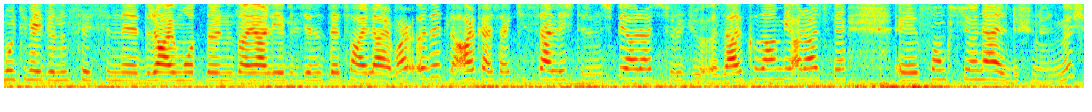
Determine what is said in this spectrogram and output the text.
multimedyanın sesini, drive modlarınızı ayarlayabileceğiniz detaylar var. Özetle arkadaşlar kişiselleştirilmiş bir araç, sürücüyü özel kılan bir araç ve e, fonksiyonel düşünülmüş.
